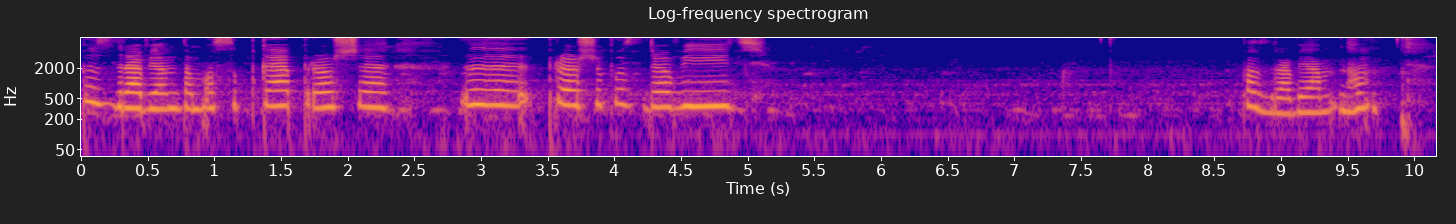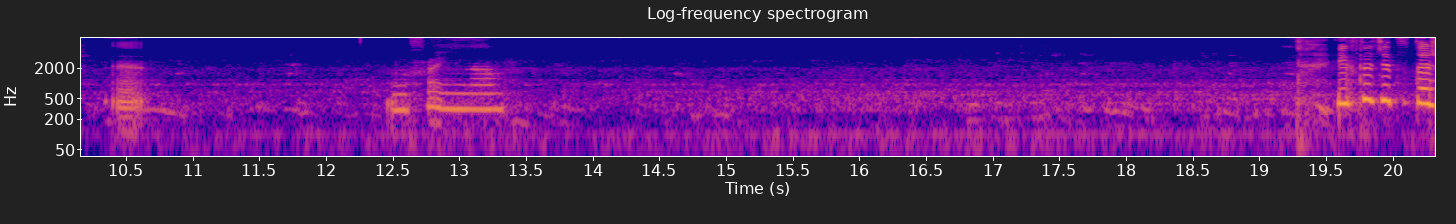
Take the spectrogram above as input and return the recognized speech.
Pozdrawiam tą osóbkę, proszę. y, proszę pozdrowić. Pozdrawiam. No. Y, no fajna. Jak chcecie, to też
